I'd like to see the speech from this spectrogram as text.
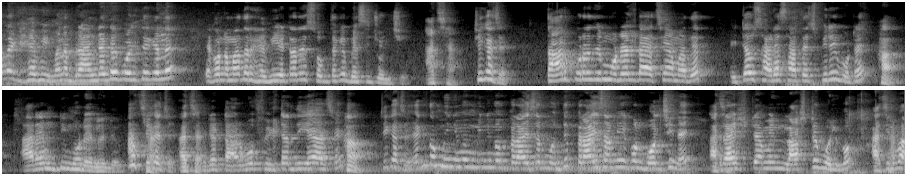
অনেক হেভি মানে ব্র্যান্ডেডে বলতে গেলে এখন আমাদের হেভিয়েটারে সব থেকে বেশি চলছে। আচ্ছা। ঠিক আছে? তারপরে যে মডেলটা আছে আমাদের এটাও সাড়ে সাত এইচপিরই বটে। হ্যাঁ। আর এম টি মডেল হলো আচ্ছা, ঠিক আছে? আচ্ছা। এটা টার্বো ফিল্টার দিয়ে আছে। হ্যাঁ। ঠিক আছে? একদম মিনিমাম মিনিমাম প্রাইসের মধ্যে। প্রাইস আমি এখন বলছি আচ্ছা। প্রাইসটা আমি লাস্টে বলব। আচ্ছা। কিংবা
